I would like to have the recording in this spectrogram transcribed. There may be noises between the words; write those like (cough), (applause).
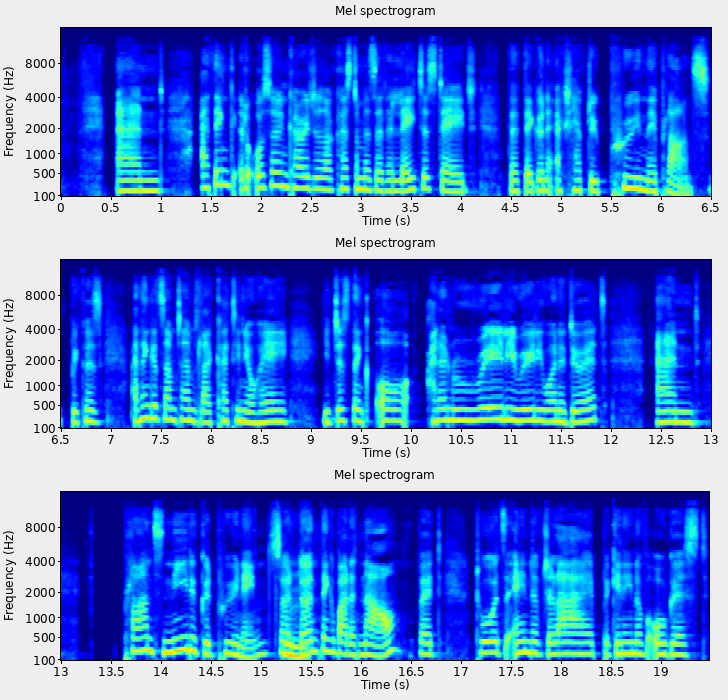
And I think it also encourages our customers at a later stage that they're going to actually have to prune their plants because I think it's sometimes like cutting your hair. You just think, oh, I don't really, really want to do it. And plants need a good pruning. So mm. don't think about it now, but towards the end of July, beginning of August,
